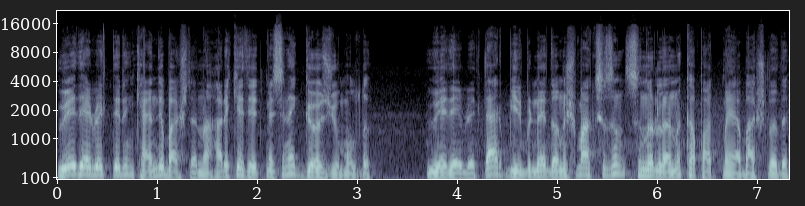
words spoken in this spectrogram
üye devletlerin kendi başlarına hareket etmesine göz yumuldu. Üye devletler birbirine danışmaksızın sınırlarını kapatmaya başladı.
